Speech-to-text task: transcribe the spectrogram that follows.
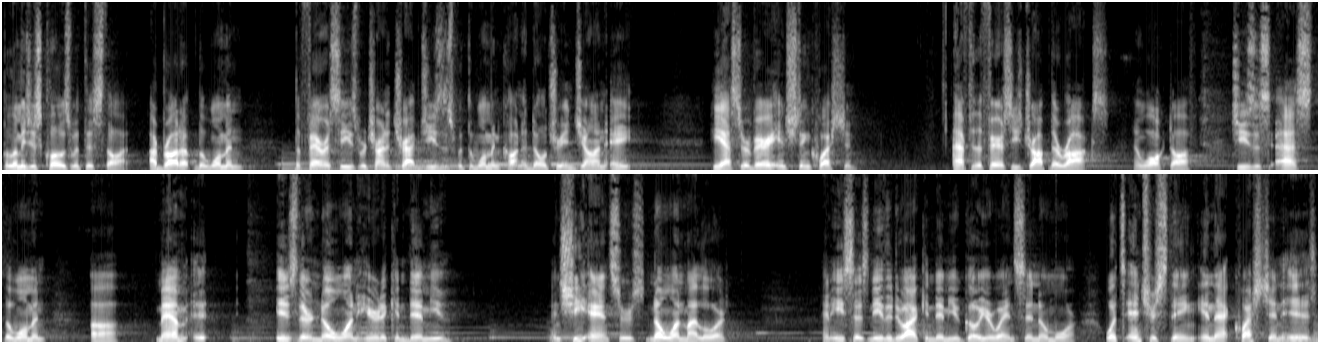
But let me just close with this thought. I brought up the woman, the Pharisees were trying to trap Jesus with the woman caught in adultery in John 8. He asked her a very interesting question. After the Pharisees dropped their rocks and walked off, Jesus asked the woman, uh, Ma'am, is there no one here to condemn you? And she answers, No one, my Lord. And he says, Neither do I condemn you. Go your way and sin no more. What's interesting in that question is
